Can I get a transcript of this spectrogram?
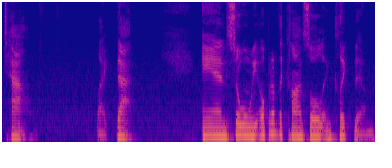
Town like that. And so when we open up the console and click them,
